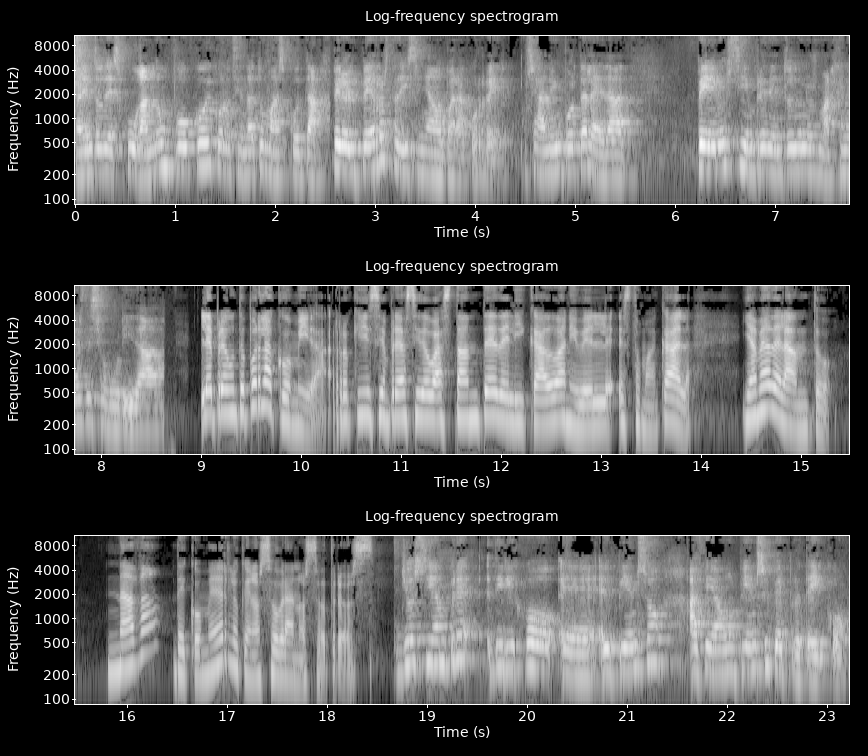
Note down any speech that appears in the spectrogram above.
¿vale? Entonces, jugando un poco y conociendo a tu mascota. Pero el perro está diseñado para correr, o sea, no importa la edad, pero siempre dentro de unos márgenes de seguridad. Le pregunté por la comida. Rocky siempre ha sido bastante delicado a nivel estomacal. Ya me adelanto, nada de comer lo que nos sobra a nosotros. Yo siempre dirijo eh, el pienso hacia un pienso hiperproteico,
